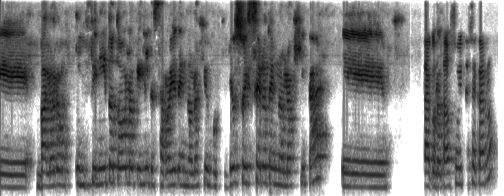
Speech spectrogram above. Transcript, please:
Eh, valoro infinito todo lo que es el desarrollo tecnológico, porque yo soy cero tecnológica eh, ¿Te ha costado subirte ese carro?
